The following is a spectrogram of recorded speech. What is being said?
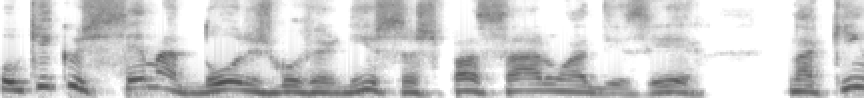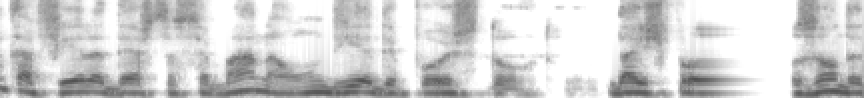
O que, que os senadores governistas passaram a dizer na quinta-feira desta semana, um dia depois do, da explosão da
